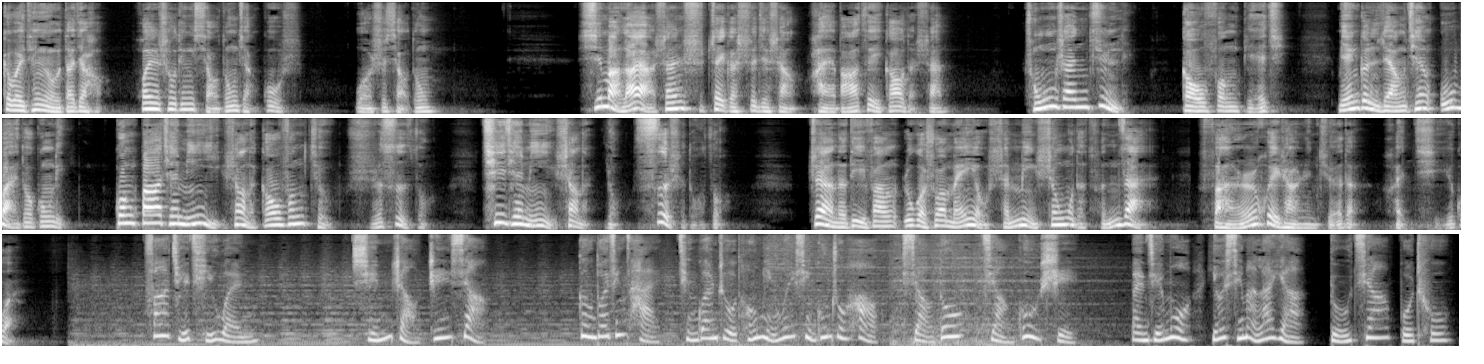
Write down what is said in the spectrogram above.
各位听友，大家好，欢迎收听小东讲故事，我是小东。喜马拉雅山是这个世界上海拔最高的山，崇山峻岭，高峰迭起，绵亘两千五百多公里，光八千米以上的高峰就十四座，七千米以上的有四十多座。这样的地方，如果说没有神秘生物的存在，反而会让人觉得很奇怪。发掘奇闻，寻找真相，更多精彩，请关注同名微信公众号“小东讲故事”。本节目由喜马拉雅独家播出。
